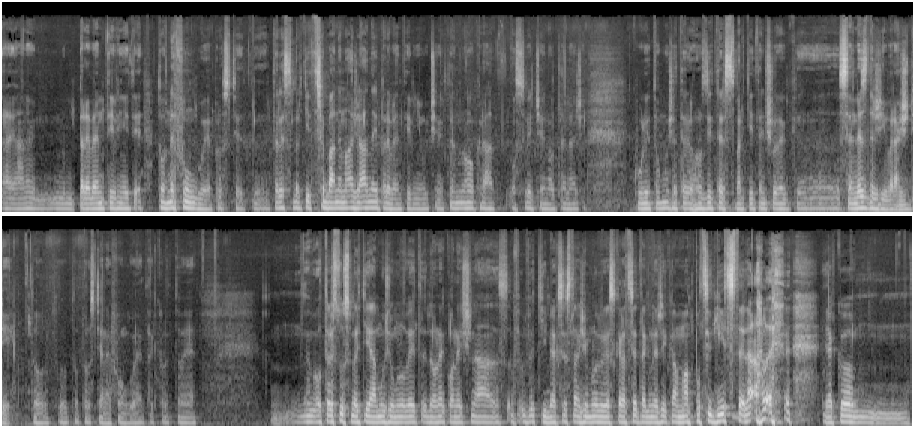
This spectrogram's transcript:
já nevím, preventivní, to nefunguje prostě. Trest smrti třeba nemá žádný preventivní účinek, to je mnohokrát osvědčeno teda, že kvůli tomu, že tedy hrozí trest smrti, ten člověk eh, se nezdrží vraždy. To, to, to prostě nefunguje, takhle to je. O trestu smrti já můžu mluvit do nekonečna. Tím, jak se snažím mluvit ve zkratce, tak neříkám, mám pocit nic teda, ale jako... Mm,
